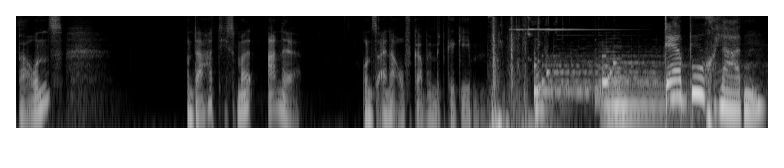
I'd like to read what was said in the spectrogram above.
bei uns und da hat diesmal Anne uns eine Aufgabe mitgegeben. Der Buchladen.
